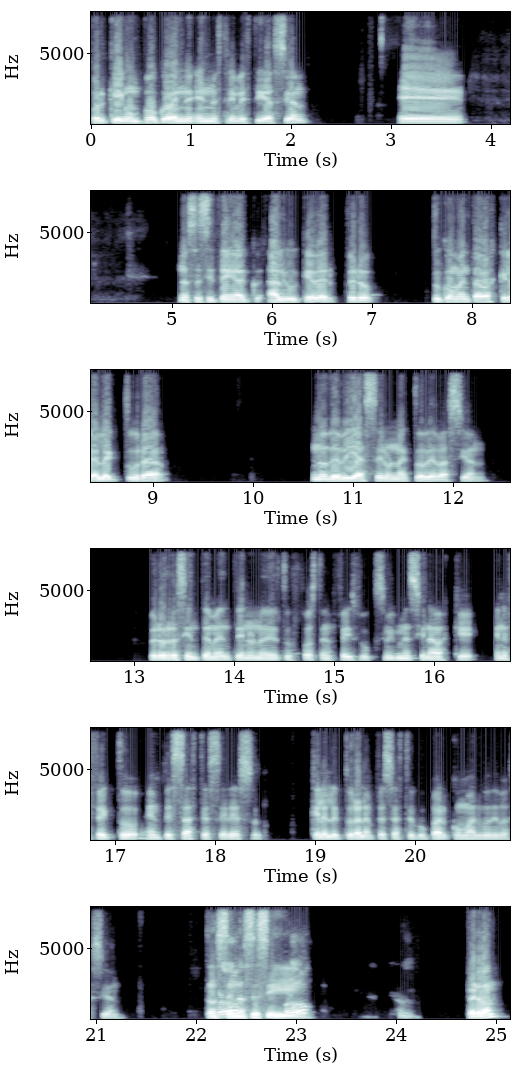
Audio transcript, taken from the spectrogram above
porque un poco en, nuestra investigación, eh, no sé si tenga algo que ver, pero tú comentabas que la lectura no debía ser un acto de evasión, pero recientemente en uno de tus posts en Facebook mencionabas que en efecto empezaste a hacer eso, que la lectura la empezaste a ocupar como algo de evasión. Entonces, no sé si... ¿Perdón?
